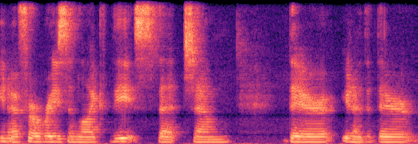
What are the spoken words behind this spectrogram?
you know for a reason like this that um, they're you know that they're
